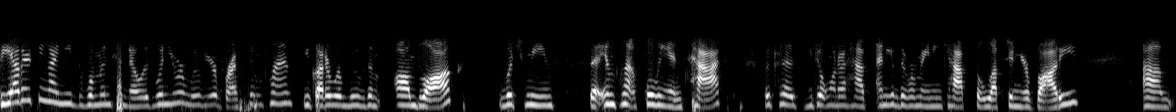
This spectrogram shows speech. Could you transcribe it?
The other thing I need the women to know is when you remove your breast implants, you got to remove them en bloc, which means the implant fully intact because you don't want to have any of the remaining capsule left in your body. Um,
